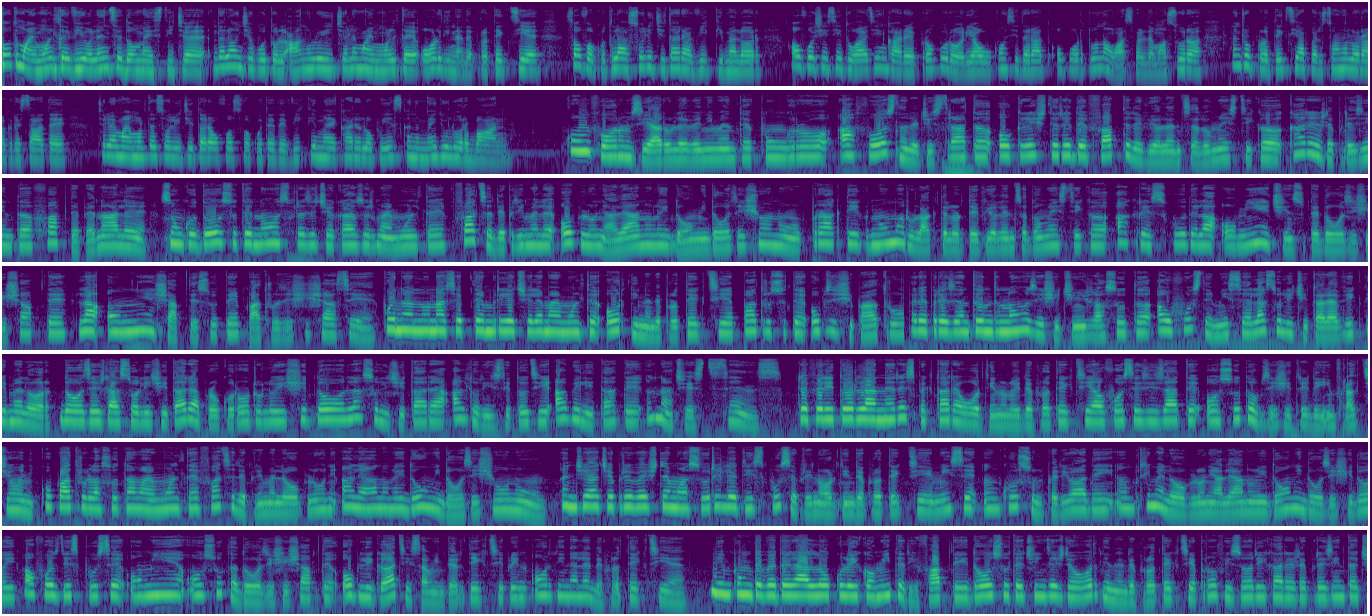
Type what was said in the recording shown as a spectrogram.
Tot mai multe violențe domestice. De la începutul anului, cele mai multe ordine de protecție s-au făcut la solicitarea victimelor. Au fost și situații în care procurorii au considerat oportună o astfel de măsură pentru protecția persoanelor agresate. Cele mai multe solicitări au fost făcute de victime care locuiesc în mediul urban. Conform ziarul evenimente.ro, a fost înregistrată o creștere de fapte de violență domestică care reprezintă fapte penale. Sunt cu 219 cazuri mai multe față de primele 8 luni ale anului 2021. Practic, numărul actelor de violență domestică a crescut de la 1527 la 1746. Până în luna septembrie, cele mai multe ordine de protecție, 480 84, reprezentând 95%, au fost emise la solicitarea victimelor, 20 la solicitarea procurorului și 2 la solicitarea altor instituții abilitate în acest sens. Referitor la nerespectarea ordinului de protecție, au fost sesizate 183 de infracțiuni, cu 4% mai multe față de primele 8 luni ale anului 2021. În ceea ce privește măsurile dispuse prin ordin de protecție emise în cursul perioadei, în primele 8 luni ale anului 2022 au fost dispuse 1127 obligații sau interdicții prin ordinele de protecție. Din punct de vedere al locului comiterii faptei, 250 de ordine de protecție provizorii care reprezintă 54%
